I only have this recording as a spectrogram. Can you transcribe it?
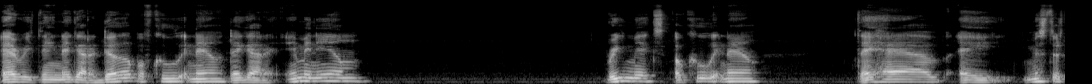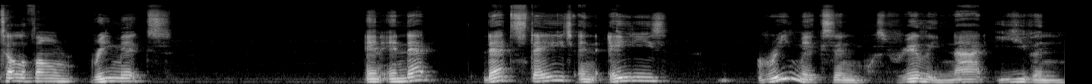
everything. They got a dub of Cool It Now. They got an Eminem remix of Cool It Now. They have a Mr. Telephone remix. And in that that stage in 80s remixing was really not even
